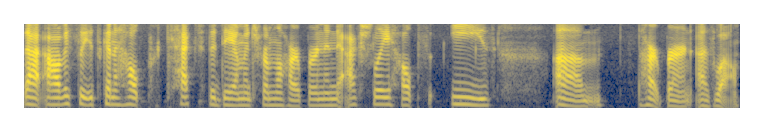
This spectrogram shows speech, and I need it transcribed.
that obviously it's going to help protect the damage from the heartburn and it actually helps ease um, heartburn as well.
